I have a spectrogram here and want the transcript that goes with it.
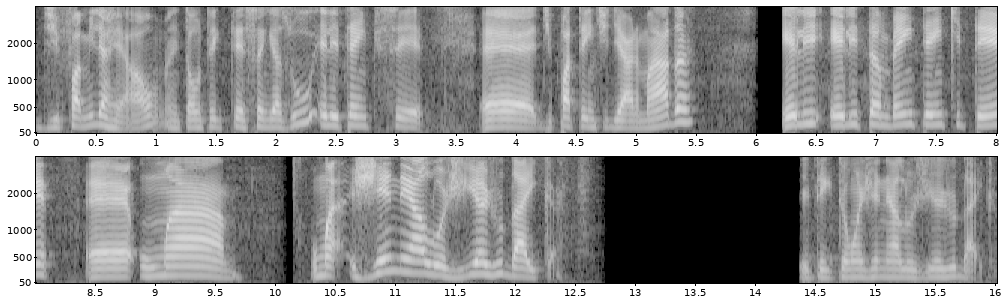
de família real, né? então tem que ter sangue azul, ele tem que ser é, de patente de armada, ele, ele também tem que ter é, uma, uma genealogia judaica. Ele tem que ter uma genealogia judaica.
